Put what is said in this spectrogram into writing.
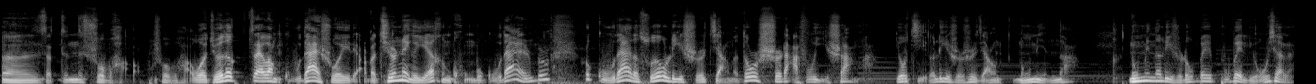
嗯，真的说不好，说不好。我觉得再往古代说一点吧，其实那个也很恐怖。古代人不是说古代的所有历史讲的都是士大夫以上啊，有几个历史是讲农民的。农民的历史都被不被留下来，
